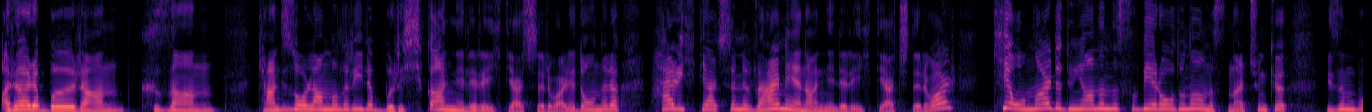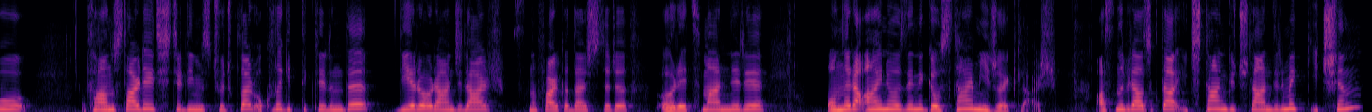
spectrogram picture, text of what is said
ara ara bağıran, kızan, kendi zorlanmalarıyla barışık annelere ihtiyaçları var ya da onlara her ihtiyaçlarını vermeyen annelere ihtiyaçları var ki onlar da dünyanın nasıl bir yer olduğunu anlasınlar. Çünkü bizim bu fanuslarda yetiştirdiğimiz çocuklar okula gittiklerinde diğer öğrenciler, sınıf arkadaşları, öğretmenleri onlara aynı özeni göstermeyecekler. Aslında birazcık daha içten güçlendirmek için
